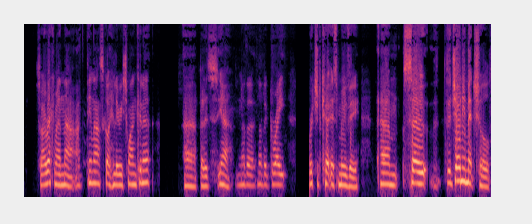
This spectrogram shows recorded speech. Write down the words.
so I recommend that. I think that's got Hilary Swank in it, uh, but it's yeah another another great Richard Curtis movie. Um, so the Joni Mitchell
